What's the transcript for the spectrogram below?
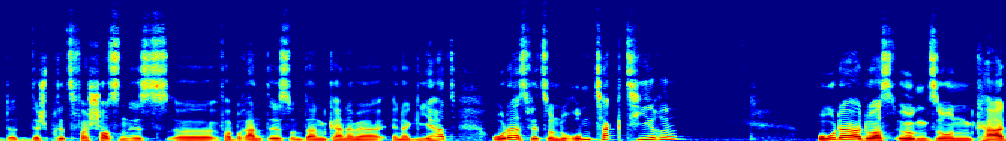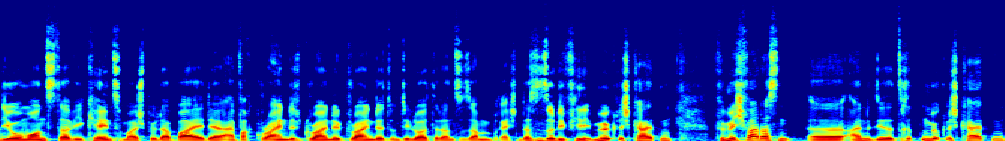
der Spritz verschossen ist, äh, verbrannt ist und dann keiner mehr Energie hat. Oder es wird so ein Rumtaktiere. Oder du hast irgend so ein Cardio-Monster wie Kane zum Beispiel dabei, der einfach grindet, grindet, grindet und die Leute dann zusammenbrechen. Das sind so die vielen Möglichkeiten. Für mich war das äh, eine dieser dritten Möglichkeiten.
